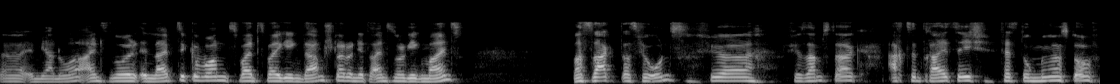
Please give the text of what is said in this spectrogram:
äh, im Januar. 1-0 in Leipzig gewonnen, 2-2 gegen Darmstadt und jetzt 1-0 gegen Mainz. Was sagt das für uns für, für Samstag? 18.30 Festung Müngersdorf?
